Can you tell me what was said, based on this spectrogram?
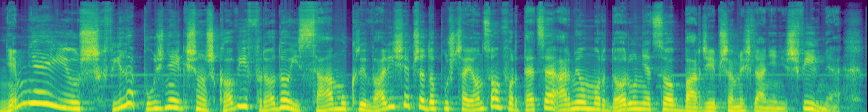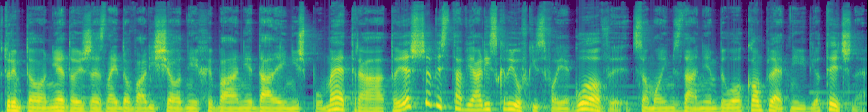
Niemniej już chwilę później książkowi Frodo i Sam ukrywali się przed opuszczającą fortecę armią Mordoru nieco bardziej przemyślanie niż w filmie, w którym to nie dość, że znajdowali się od niej chyba nie dalej niż pół metra, to jeszcze wystawiali z kryjówki swoje głowy, co moim zdaniem było kompletnie idiotyczne.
